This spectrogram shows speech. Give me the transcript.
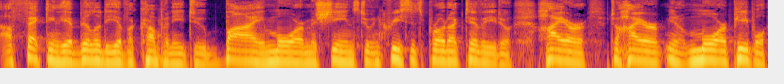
affecting the ability of a company to buy more machines, to increase its productivity, to hire to hire you know more people.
